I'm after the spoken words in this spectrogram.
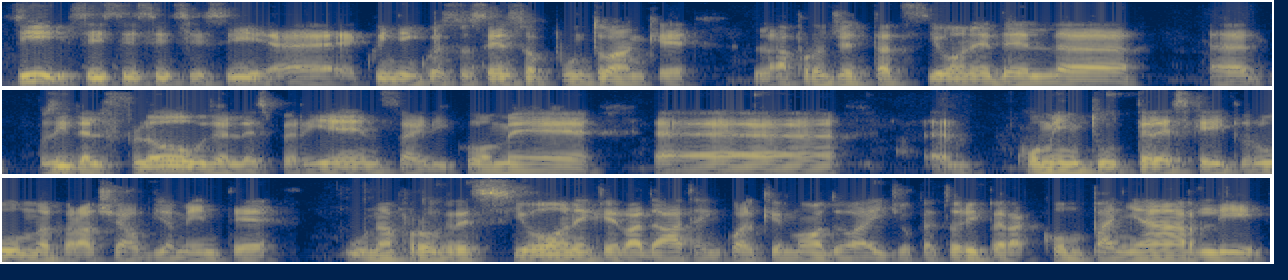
Sì, sì, sì, sì, sì, sì. Eh, quindi in questo senso appunto anche la progettazione del, eh, così, del flow dell'esperienza e di come, eh, eh come in tutte le escape room, però c'è ovviamente una progressione che va data in qualche modo ai giocatori per accompagnarli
